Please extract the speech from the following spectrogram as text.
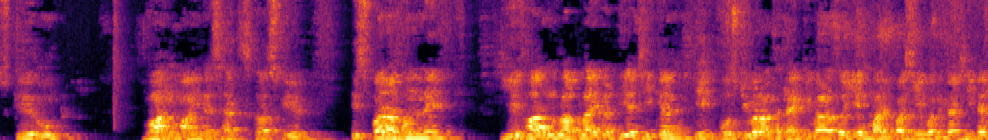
square root one minus x का स्क्वेयर इस पर अब हमने ये फार्मूला अप्लाई कर दिया, ठीक है? एक पॉजिटिव वाला था नेगेटिव वाला था, ये हमारे पास ये बन गया, ठीक है?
